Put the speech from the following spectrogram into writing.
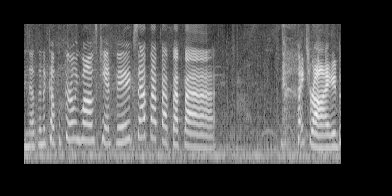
Nothing a couple curling bombs can't fix. Ah, ba, ba, ba, ba. I tried.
